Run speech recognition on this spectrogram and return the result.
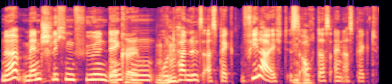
ne, menschlichen Fühlen, Denken okay. mhm. und Handelsaspekten. Vielleicht ist mhm. auch das ein Aspekt.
